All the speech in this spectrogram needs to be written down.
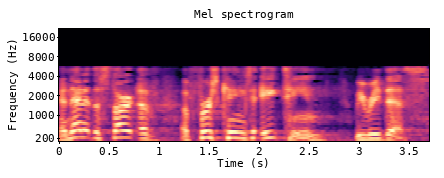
And then at the start of, of 1 Kings 18, we read this.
